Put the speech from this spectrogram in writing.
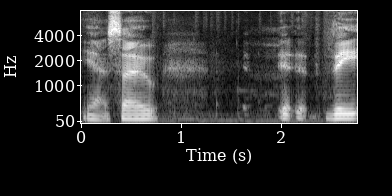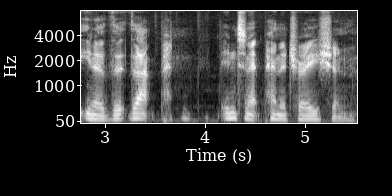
Yeah. So the you know the, that internet penetration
